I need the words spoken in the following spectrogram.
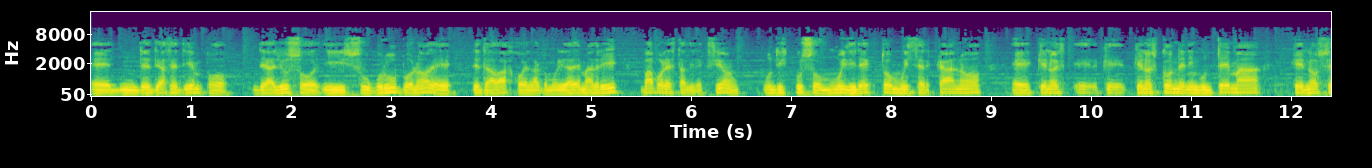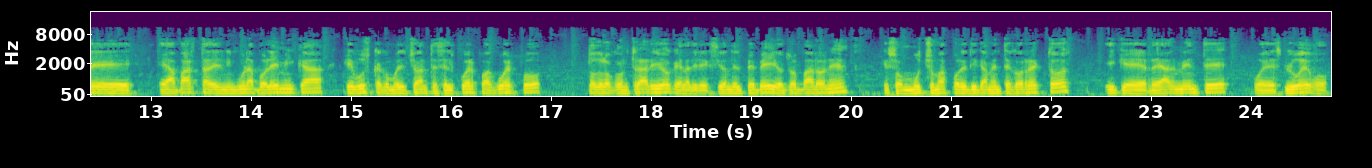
eh, desde hace tiempo de Ayuso y su grupo ¿no? de, trabajo en la Comunidad de Madrid va por esta dirección. Un discurso muy directo, muy cercano, eh, que, no es, eh, que, no esconde ningún tema, que no se aparta de ninguna polémica, que busca, como he dicho antes, el cuerpo a cuerpo, todo lo contrario que la dirección del PP y otros varones que son mucho más políticamente correctos y que realmente, pues luego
